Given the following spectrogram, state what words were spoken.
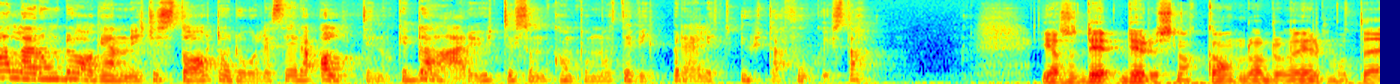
Eller om dagen ikke starter dårlig, så er det alltid noe der ute som kan på en måte vippe deg litt ut av fokus. da. Ja, så det, det du snakker om, da, da er det på en måte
